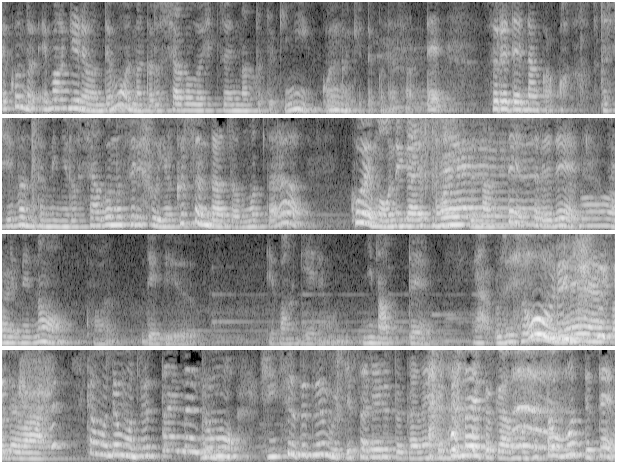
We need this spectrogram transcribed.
で今度「エヴァンゲリオン」でもなんかロシア語が必要になった時に声かけてくださって、それでなんかあ私エヴァのためにロシア語のセリフを訳すんだと思ったら声もお願いしますってなって、それでアニメのこうデビュー「エヴァンゲリオン」になって。いや嬉しいね超嬉しい。それは。しかもでも絶対なんかもう編集で全部消されるとかなんか出ないとかもうずっと思ってて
